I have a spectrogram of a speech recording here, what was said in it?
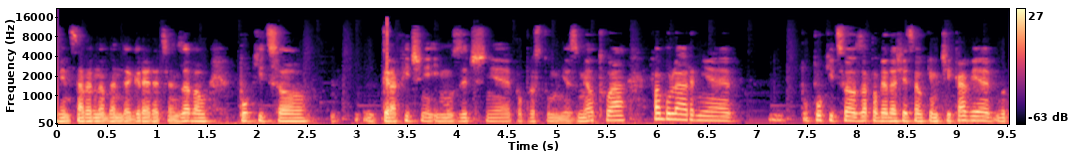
więc na pewno będę grę recenzował. Póki co graficznie i muzycznie po prostu mnie zmiotła. Fabularnie póki co zapowiada się całkiem ciekawie, bo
